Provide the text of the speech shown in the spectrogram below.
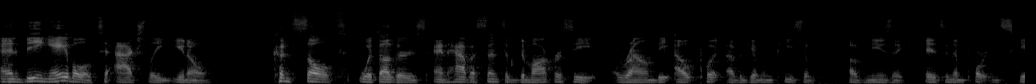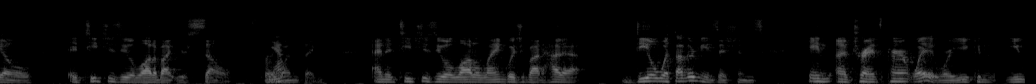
and being able to actually you know consult with others and have a sense of democracy around the output of a given piece of, of music is an important skill. It teaches you a lot about yourself, for one thing. And it teaches you a lot of language about how to deal with other musicians in a transparent way where you can you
